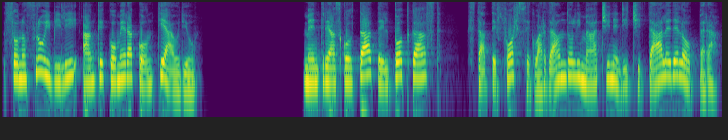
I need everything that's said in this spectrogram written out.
sono fruibili anche come racconti audio. Mentre ascoltate il podcast, state forse guardando l'immagine digitale dell'opera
